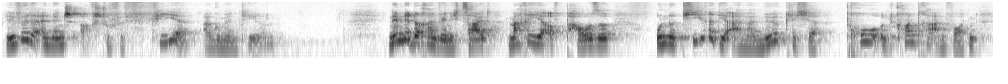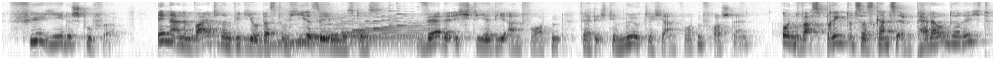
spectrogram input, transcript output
Wie würde ein Mensch auf Stufe 4 argumentieren? Nimm dir doch ein wenig Zeit, mache hier auf Pause und notiere dir einmal mögliche Pro- und Kontra-Antworten für jede Stufe. In einem weiteren Video, das du hier sehen müsstest, werde ich dir die Antworten, werde ich dir mögliche Antworten vorstellen. Und was bringt uns das Ganze im Pedderunterricht?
